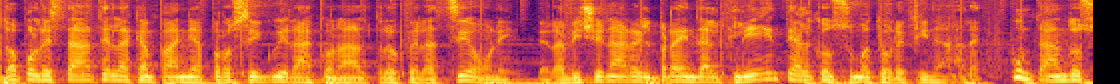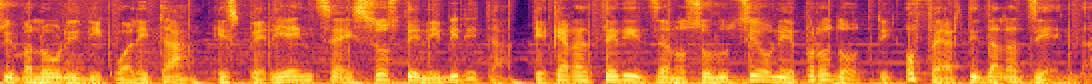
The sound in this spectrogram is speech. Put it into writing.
Dopo l'estate la campagna proseguirà con altre operazioni per avvicinare il brand al cliente e al consumatore finale, puntando sui valori di qualità, esperienza e sostenibilità che caratterizzano soluzioni e prodotti offerti dall'azienda.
